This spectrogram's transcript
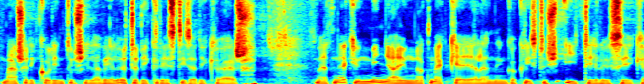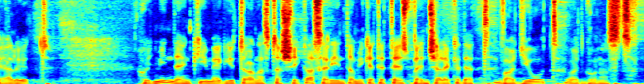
második korintusi levél, ötödik rész, tizedik vers. Mert nekünk minnyájunknak meg kell jelennünk a Krisztus ítélőszéke előtt, hogy mindenki megjutalmaztassék azt szerint, amiket a testben cselekedett, vagy jót, vagy gonoszt.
